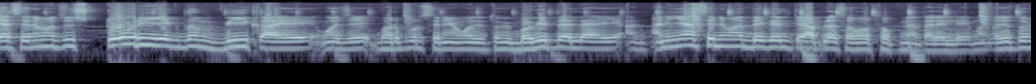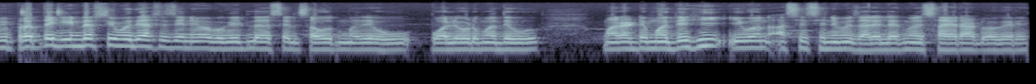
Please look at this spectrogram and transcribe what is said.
या सिनेमाची स्टोरी एकदम वीक आहे. म्हणजे भरपूर सिनेमामध्ये तुम्ही बघितलेले आहे. आणि या सिनेमात देखील ते आपल्यासमोर थोपण्यात आलेले आहे. म्हणजे तुम्ही प्रत्येक इंडस्ट्रीमध्ये असे सिनेमा बघितले असेल साऊथमध्ये होऊ बॉलिवूडमध्ये होऊ मराठीमध्येही इवन असे सिनेमे झालेले आहेत म्हणजे सैराट वगैरे.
